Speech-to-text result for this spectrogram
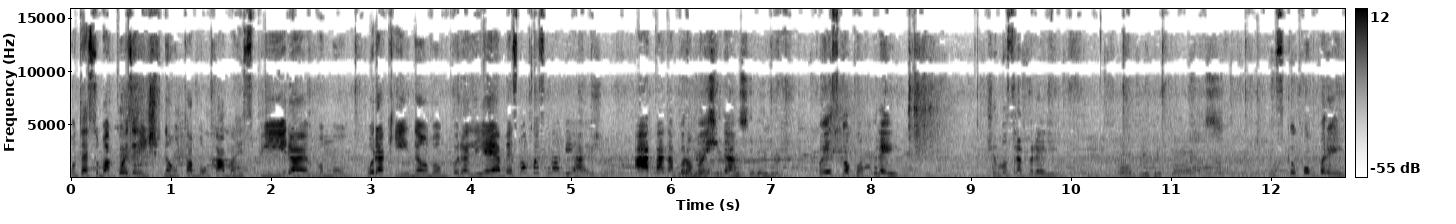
acontece uma coisa, a gente, não, tá bom, calma, respira, vamos por aqui, não, vamos por ali. É a mesma coisa na viagem. Ah, tá na promo ainda? aqui, você lembra? Foi esse que eu comprei. Deixa eu mostrar pra ele. Ó, viu detalhes. Esse que eu comprei.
